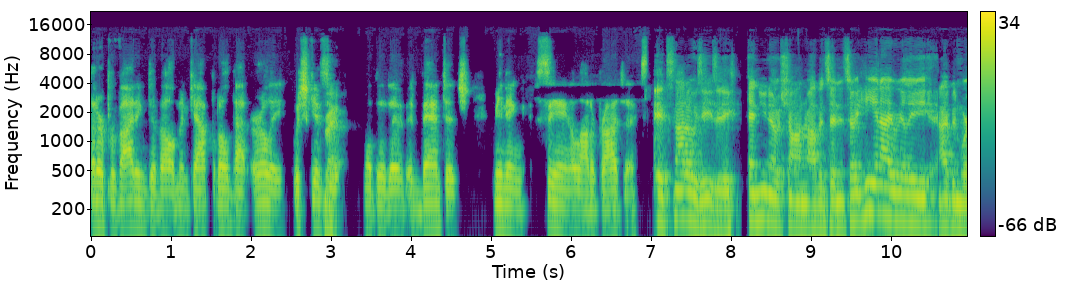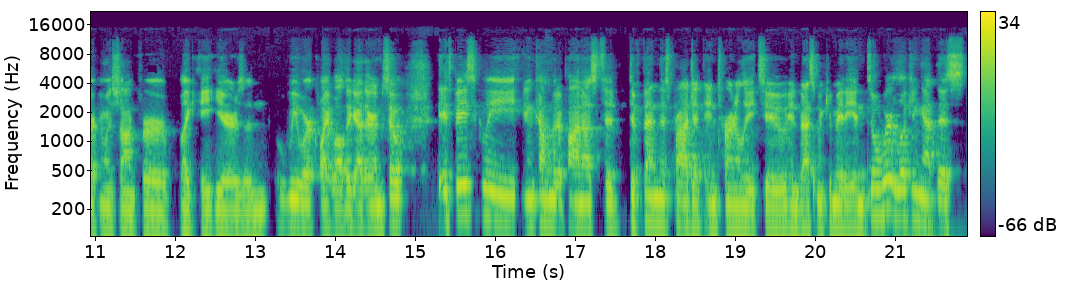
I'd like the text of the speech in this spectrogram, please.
that are providing development capital that early, which gives right. you a competitive advantage meaning seeing a lot of projects. It's not always easy. And you know Sean Robinson. And so he and I really I've been working with Sean for like 8 years and we work quite well together. And so it's basically incumbent upon us to defend this project internally to investment committee. And so we're looking at this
